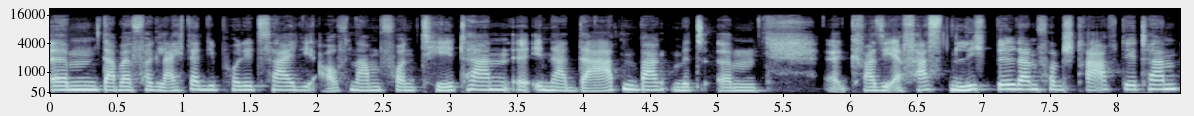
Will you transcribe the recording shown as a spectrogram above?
Ähm, dabei vergleicht dann die Polizei die Aufnahmen von Tätern äh, in einer Datenbank mit ähm, äh, quasi erfassten Lichtbildern von Straftätern.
